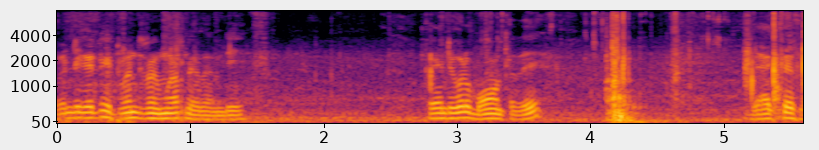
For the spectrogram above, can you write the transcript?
బండి కంటే ఎటువంటి రంగు మార్క్ లేదండి. పెయింట్ కూడా బాగుంటుంది. బ్యాక్ సైడ్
